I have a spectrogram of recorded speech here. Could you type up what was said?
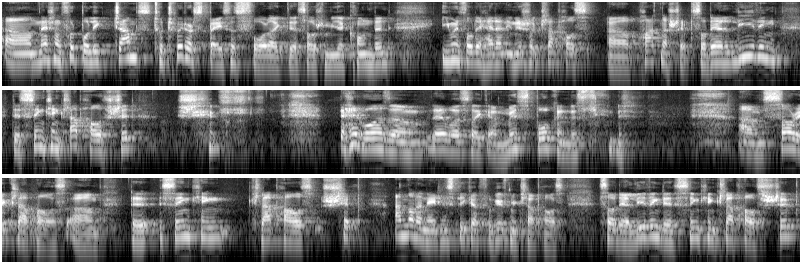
Um, National Football League jumps to Twitter spaces for like their social media content, even though they had an initial Clubhouse uh, partnership. So they're leaving the sinking Clubhouse shit. shit that was um that was like a misspoken. um, sorry, Clubhouse. Um, the sinking Clubhouse ship. I'm not a native speaker. Forgive me, Clubhouse. So they're leaving the sinking Clubhouse ship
